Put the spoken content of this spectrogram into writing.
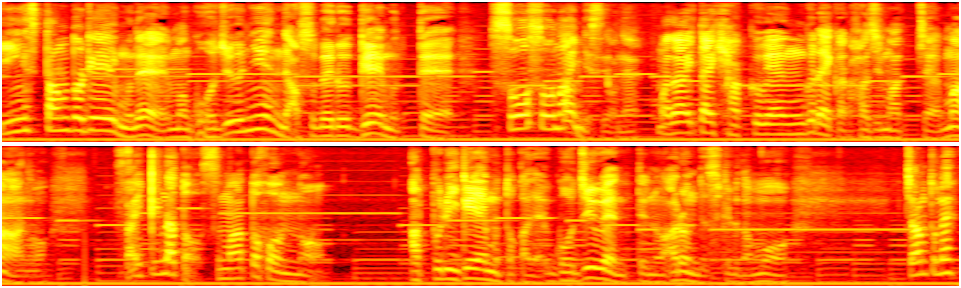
インスタントゲームで、まあ、52円で遊べるゲームってそうそうないんですよね。まあ、大体100円ぐらいから始まっちゃう。まああの最近だとスマートフォンのアプリゲームとかで50円っていうのがあるんですけれどもちゃんとね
